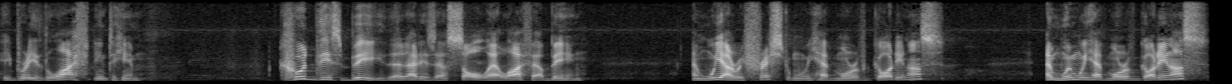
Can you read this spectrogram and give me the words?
he breathed life into him. Could this be that that is our soul, our life, our being? And we are refreshed when we have more of God in us. And when we have more of God in us,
